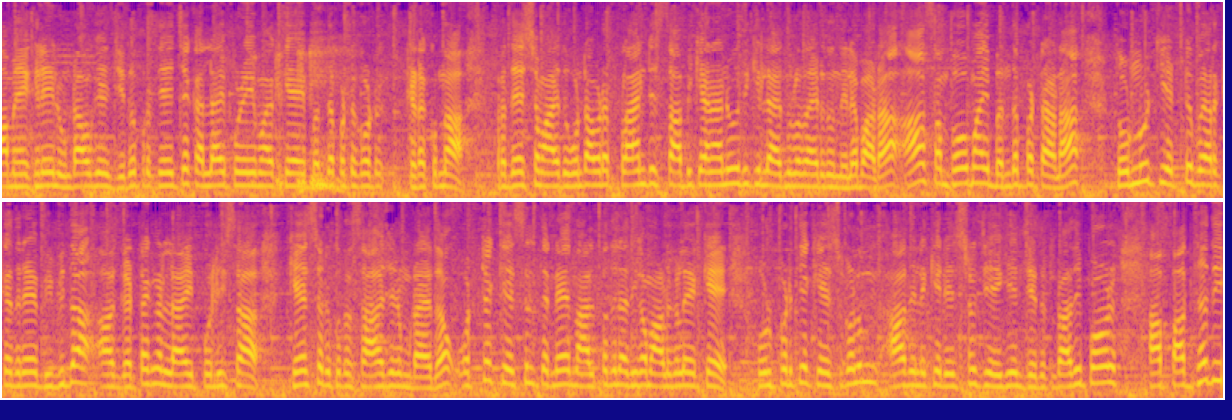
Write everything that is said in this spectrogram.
ആ മേഖലയിൽ ഉണ്ടാവുകയും ചെയ്തു. പ്രത്യേകിച്ച് കല്ലായ്പുഴയുമൊക്കെയായി ബന്ധപ്പെട്ട് കിടക്കുന്ന പ്രദേശമായതുകൊണ്ട് അവിടെ പ്ലാന്റ് സ്ഥാപിക്കാൻ അനുവദിക്കില്ല എന്നുള്ളതായിരുന്നു നിലപാട്. ആ സംഭവവുമായി ബന്ധപ്പെട്ടാണ് തൊണ്ണൂറ്റിയെട്ട് പേർക്കെതിരെ വിവിധ ഘട്ടങ്ങളിലായി പോലീസ് കേസെടുക്കുന്ന സാഹചര്യം ഉണ്ടായത്. ഒറ്റ കേസിൽ തന്നെ നാൽപ്പതിലധികം ആളുകളെയൊക്കെ ഉൾപ്പെടുത്തിയ കേസുകളും ആ നിലയ്ക്ക് രജിസ്റ്റർ ചെയ്യുകയും ചെയ്തിട്ടുണ്ട്. അതിപ്പോൾ ആ പദ്ധതി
